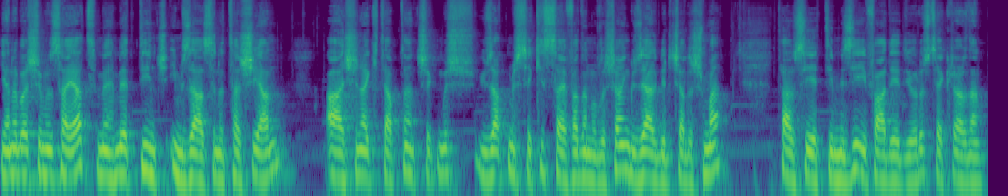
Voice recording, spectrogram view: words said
Yanı başımız hayat Mehmet Dinç imzasını taşıyan Aşina kitaptan çıkmış 168 sayfadan oluşan güzel bir çalışma tavsiye ettiğimizi ifade ediyoruz tekrardan.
